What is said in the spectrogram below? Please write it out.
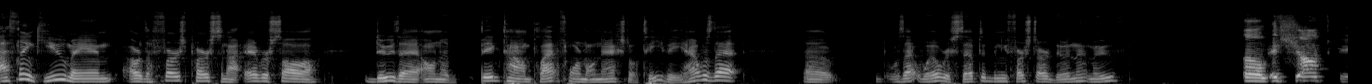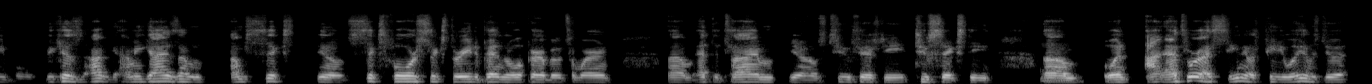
I think you, man, are the first person I ever saw do that on a big time platform on national TV. How was that? Uh, was that well received when you first started doing that move? Um, it shocked people because I, I mean, guys, I'm I'm six, you know, six four, six three, depending on what pair of boots I'm wearing. Um, at the time, you know, it was 250, 260. Um, when I, that's where I seen it was Petey Williams do it.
